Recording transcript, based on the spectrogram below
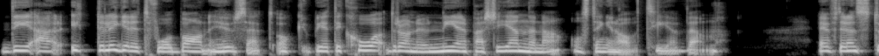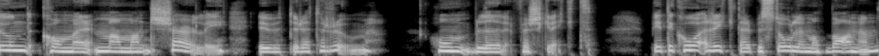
Det är ytterligare två barn i huset och BTK drar nu ner persiennerna och stänger av tvn. Efter en stund kommer mamman Shirley ut ur ett rum. Hon blir förskräckt. BTK riktar pistolen mot barnen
